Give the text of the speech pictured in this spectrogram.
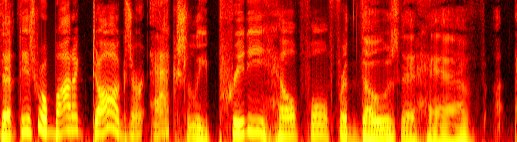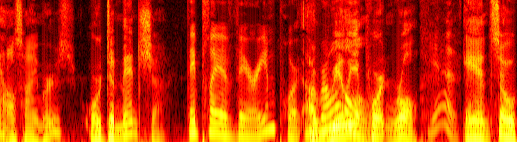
that these robotic dogs are actually pretty helpful for those that have Alzheimer's or dementia. They play a very important a role. really important role. Yes. And so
